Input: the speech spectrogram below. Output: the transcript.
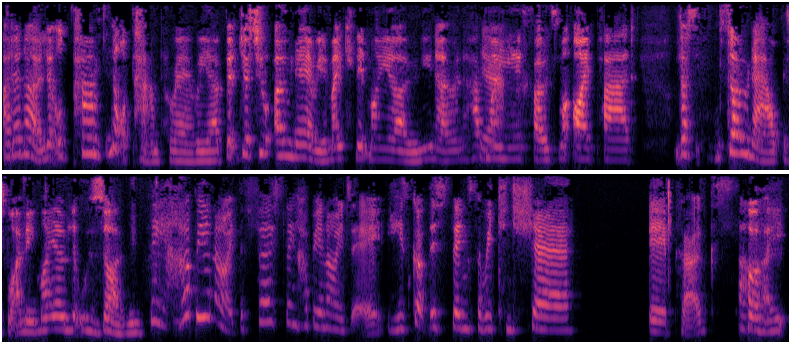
I don't know, a little pam, not a pamper area, but just your own area, making it my own, you know, and have my earphones, my iPad. Just zone out is what I mean, my own little zone. See, hubby and I, the first thing hubby and I do, he's got this thing so we can share earplugs. All right.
